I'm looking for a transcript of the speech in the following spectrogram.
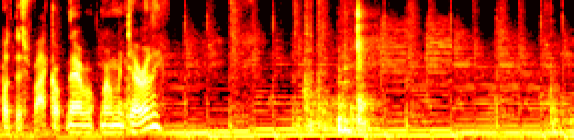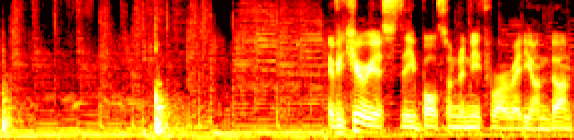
Put this back up there momentarily. If you're curious, the bolts underneath were already undone.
